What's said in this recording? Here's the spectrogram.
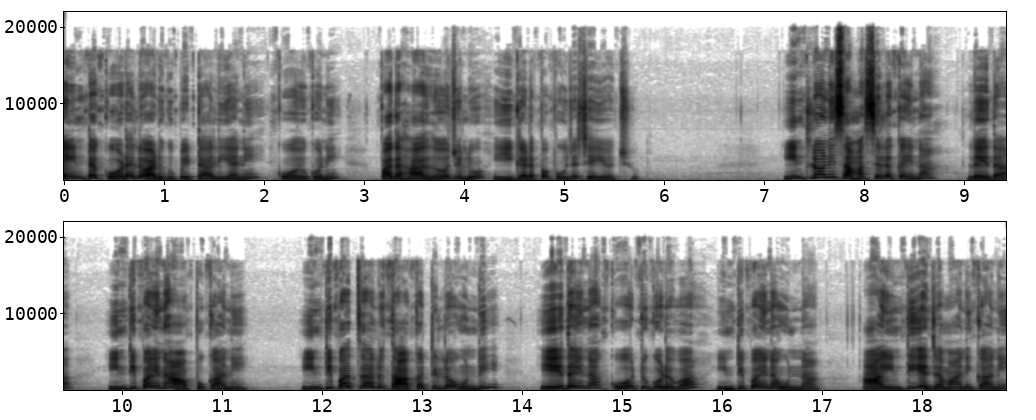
ఇంట కోడలు అడుగు పెట్టాలి అని కోరుకొని పదహారు రోజులు ఈ గడప పూజ చేయొచ్చు. ఇంట్లోని సమస్యలకైనా లేదా ఇంటిపైన అప్పు కానీ ఇంటి పత్రాలు తాకట్టులో ఉండి ఏదైనా కోర్టు గొడవ ఇంటిపైన ఉన్నా ఆ ఇంటి యజమాని కానీ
